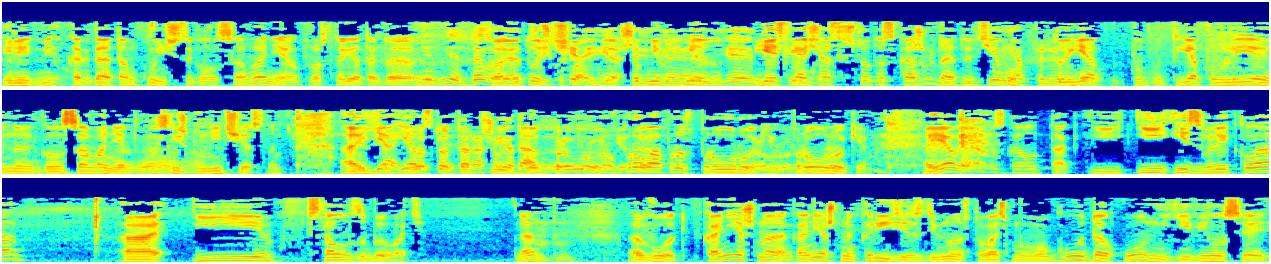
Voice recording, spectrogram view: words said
или когда там кончится голосование, просто я тогда нет, нет, давай, свою точку подменю, чтобы не, не, я, если я сейчас что-то скажу на эту тему, я то я, вот, я повлияю на голосование, это будет слишком нечестно. А я, я, вот хорошо, да, про, уроки, про, да. вопрос про уроки, про уроки. Про уроки. Я, я бы сказал так, и, и извлекла, а, и стала забывать. Да? Угу. Вот. Конечно, конечно, кризис 1998 года, он явился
